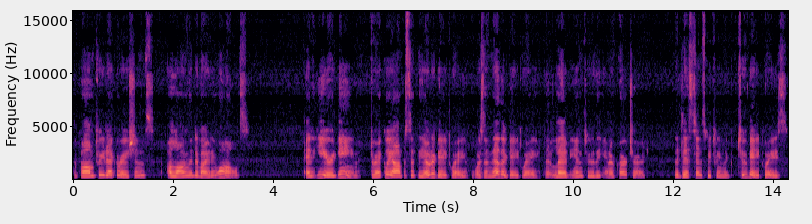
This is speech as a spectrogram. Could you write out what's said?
the palm tree decorations along the dividing walls. And here again, directly opposite the outer gateway, was another gateway that led into the inner courtyard. The distance between the two gateways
